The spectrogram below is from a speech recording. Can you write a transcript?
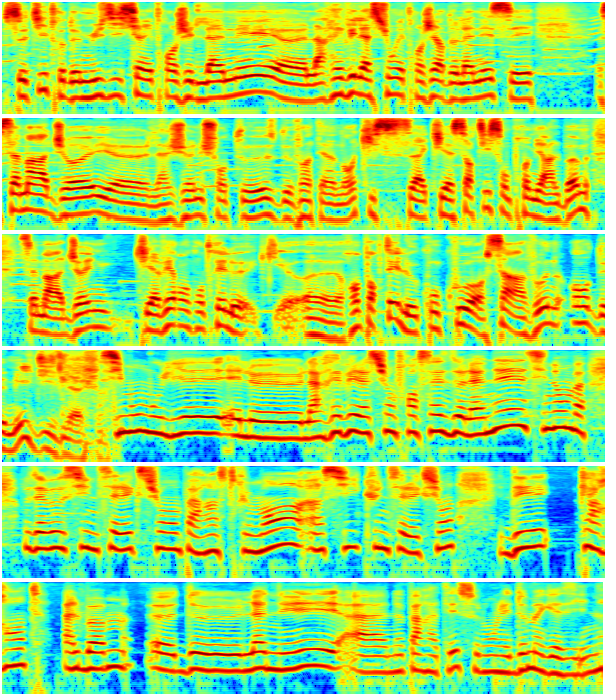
ce titre de musicien étranger de l'année. Euh, la révélation étrangère de l'année, c'est Samara Joy, la jeune chanteuse de 21 ans qui, sa- qui a sorti son premier album. Samara Joy qui avait rencontré le, qui, remporté le concours Sarah Vaughan en 2019. Simon Moulier est le- la révélation française de l'année. Sinon, bah, vous avez aussi une sélection par instrument ainsi qu'une sélection des 40 albums euh, de l'année à ne pas rater selon les deux magazines.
